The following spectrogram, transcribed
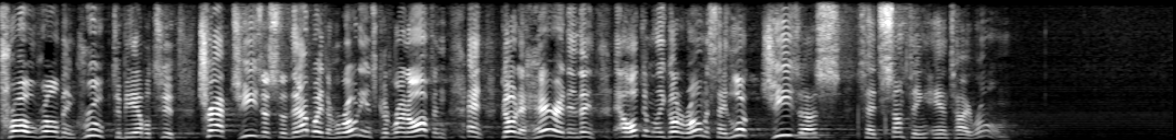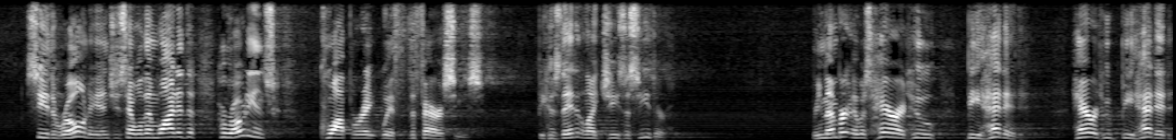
pro Roman group to be able to trap Jesus so that way the Herodians could run off and, and go to Herod and then ultimately go to Rome and say, look, Jesus said something anti Rome. See, the Herodians, you say, well, then why did the Herodians cooperate with the Pharisees? Because they didn't like Jesus either. Remember, it was Herod who beheaded, Herod who beheaded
